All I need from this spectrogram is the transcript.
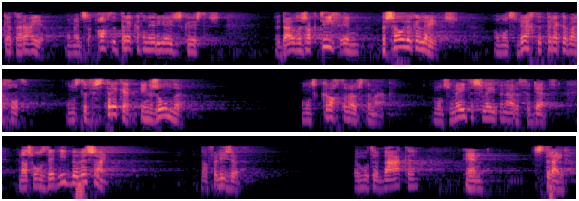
ketterijen. Om mensen af te trekken van de Heer Jezus Christus. De duivel is actief in persoonlijke levens. Om ons weg te trekken bij God. Om ons te verstrikken in zonde. Om ons krachteloos te maken. Om ons mee te slepen naar het verderf. En als we ons dit niet bewust zijn, dan verliezen we. We moeten waken en strijden.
